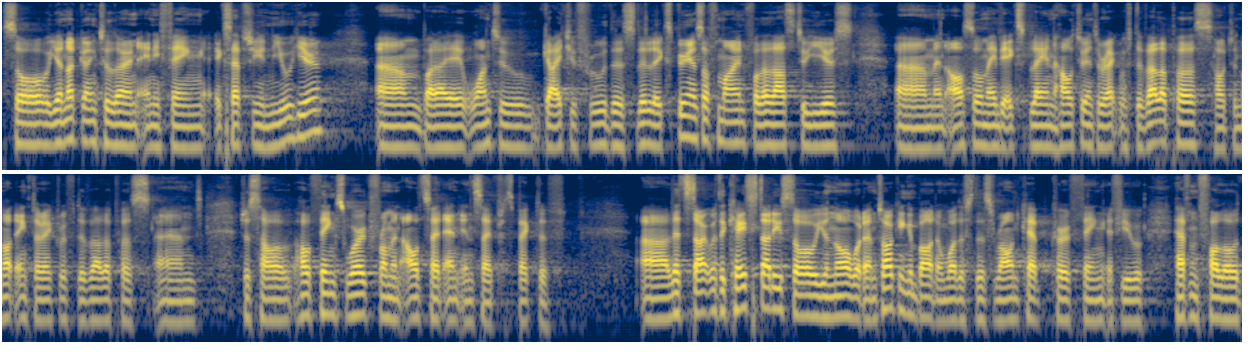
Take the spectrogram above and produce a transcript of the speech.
So you're not going to learn anything exceptionally new here. Um, but I want to guide you through this little experience of mine for the last two years um, and also maybe explain how to interact with developers, how to not interact with developers, and just how, how things work from an outside and inside perspective. Uh, let's start with a case study so you know what I'm talking about and what is this round cap curve thing if you haven't followed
